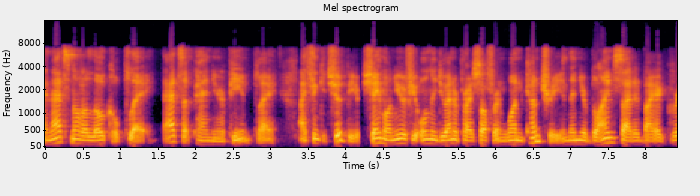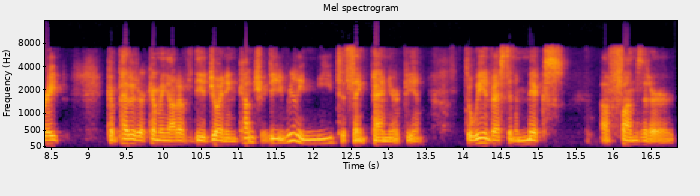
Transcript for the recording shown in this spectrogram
And that's not a local play, that's a pan European play. I think it should be. Shame on you if you only do enterprise software in one country and then you're blindsided by a great competitor coming out of the adjoining country. You really need to think pan European. So we invest in a mix of funds that are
